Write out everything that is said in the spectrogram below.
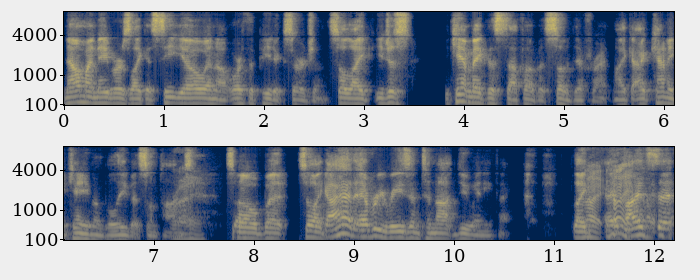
Now my neighbor is like a ceo and an orthopedic surgeon. So like you just you can't make this stuff up. It's so different. Like i kind of can't even believe it sometimes. Right. So, but so like I had every reason to not do anything. Like Right, if right. I had said,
